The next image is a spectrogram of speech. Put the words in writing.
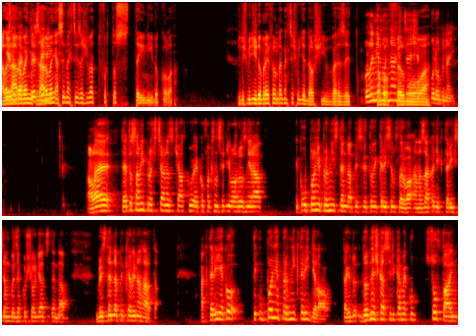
Ale je zároveň, tak, zároveň asi nechci zažívat furt to stejný dokola. Když vidíš dobrý film, tak nechceš vidět další verzi Podle mě toho možná filmu chceš jako a... podobnej. Ale to je to samý, proč třeba na začátku, jako fakt jsem se díval hrozně rád, jako úplně první stand-upy světový, který jsem sledoval a na základě kterých jsem vůbec jako šel dělat stand-up, byly stand-upy Kevina Harta. A který jako ty úplně první, který dělal, tak do, do dneška si říkám, jako jsou fajn,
